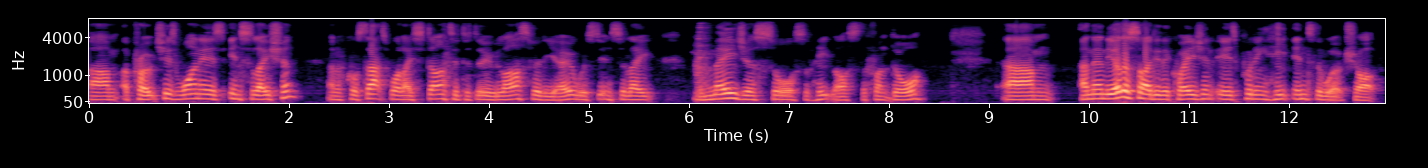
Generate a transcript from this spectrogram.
um, approaches. One is insulation, and of course that's what I started to do last video, was to insulate the major source of heat loss, the front door. Um, and then the other side of the equation is putting heat into the workshop.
